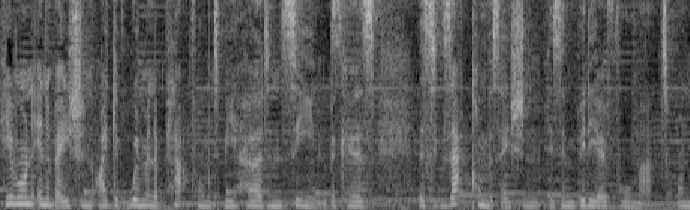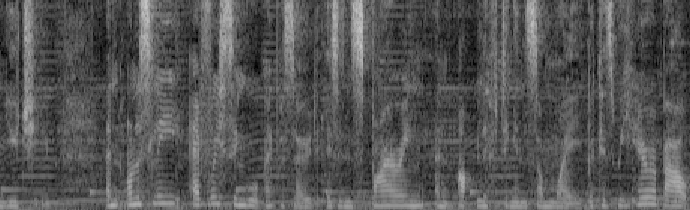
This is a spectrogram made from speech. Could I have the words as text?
Here on Innovation, I give women a platform to be heard and seen because this exact conversation is in video format on YouTube. And honestly, every single episode is inspiring and uplifting in some way because we hear about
